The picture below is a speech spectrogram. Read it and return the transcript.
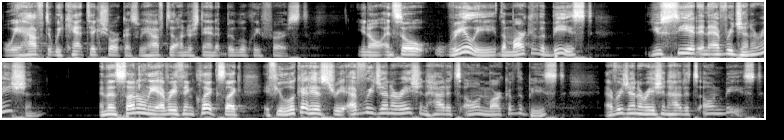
But we have to we can't take shortcuts. We have to understand it biblically first. You know, and so really the mark of the beast, you see it in every generation. And then suddenly everything clicks. Like if you look at history, every generation had its own mark of the beast. Every generation had its own beast.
